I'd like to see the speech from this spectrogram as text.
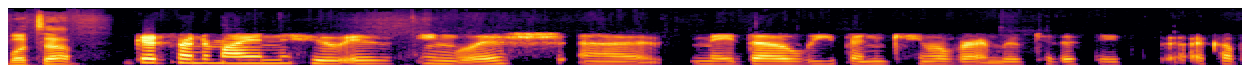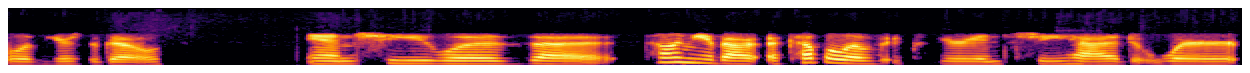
What's up? good friend of mine who is English uh, made the leap and came over and moved to the States a couple of years ago. And she was uh, telling me about a couple of experiences she had where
